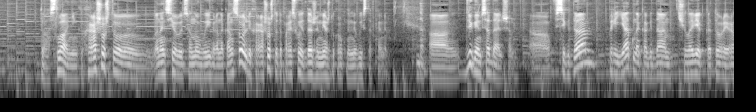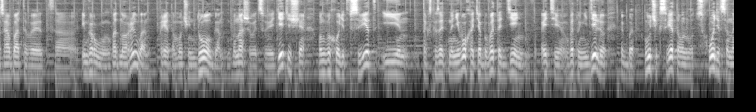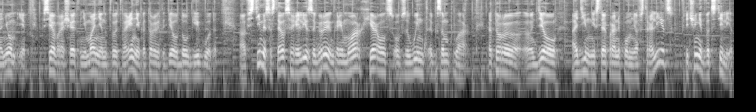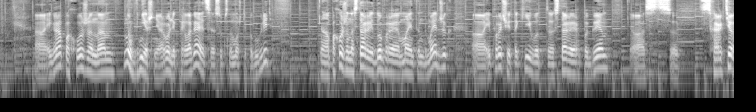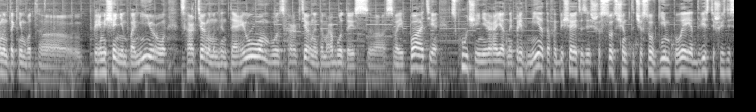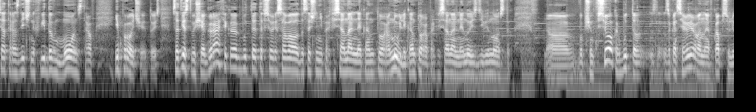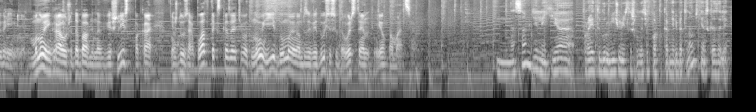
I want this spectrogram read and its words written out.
Да, славненько. Хорошо, что анонсируются новые игры на консоли, хорошо, что это происходит даже между крупными выставками. Да. А, двигаемся дальше. А, всегда приятно, когда человек, который разрабатывает э, игру в одно рыло, при этом очень долго вынашивает свое детище, он выходит в свет и так сказать, на него хотя бы в этот день, в, эти, в эту неделю, как бы лучик света, он вот сходится на нем, и все обращают внимание на твое творение, которое ты делал долгие годы. А в Стиме состоялся релиз игры Grimoire Heralds of the Wind Exemplar, которую э, делал один, если я правильно помню, австралиец в течение 20 лет. А, игра похожа на... Ну, внешне ролик прилагается, собственно, можете погуглить. А, похоже на старые добрые Mind and Magic а, и прочие такие вот э, старые RPG а, с с характерным таким вот э, перемещением по миру, с характерным инвентарем, вот, с характерной там работой с э, своей пати, с кучей невероятных предметов. Обещается здесь 600 с чем-то часов геймплея, 260 различных видов монстров и прочее. То есть соответствующая графика, как будто это все рисовала достаточно непрофессиональная контора, ну или контора профессиональная, но из 90-х. А, в общем, все как будто законсервированное в капсуле времени. Мной игра уже добавлена в виш-лист, пока жду зарплаты, так сказать. Вот. Ну и думаю, обзаведусь и с удовольствием ее помацаю. На самом деле, я про эту игру ничего не слышал до тех пор, пока мне ребята новости не рассказали.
